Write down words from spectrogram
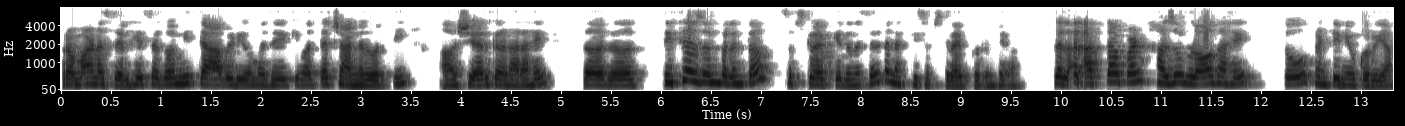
प्रमाण असेल हे सगळं मी त्या व्हिडिओमध्ये किंवा त्या चॅनलवरती शेअर करणार आहे. तर तिथे अजूनपर्यंत सबस्क्राईब केलं नसेल तर नक्की सबस्क्राईब करून ठेवा. चला तर आता आपण हा जो ब्लॉग आहे तो कंटिन्यू करूया.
